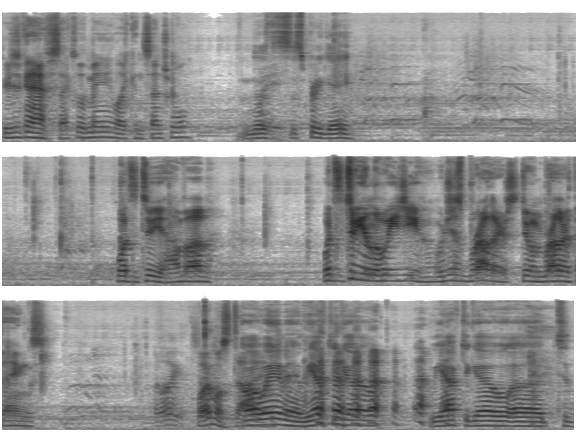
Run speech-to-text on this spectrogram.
You're just gonna have sex with me, like consensual? that's, that's pretty gay. What's it to you, humbug? What's it to you, Luigi? We're just brothers doing brother things. I like Well, I almost died. Oh wait a minute. We have to go. we have to go uh, to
